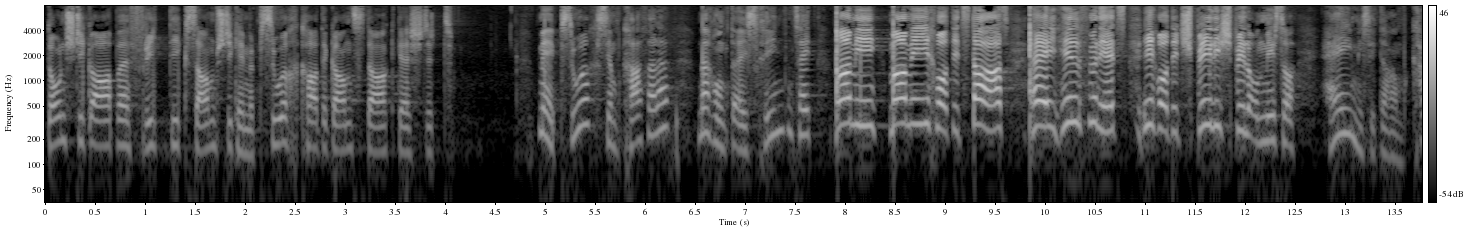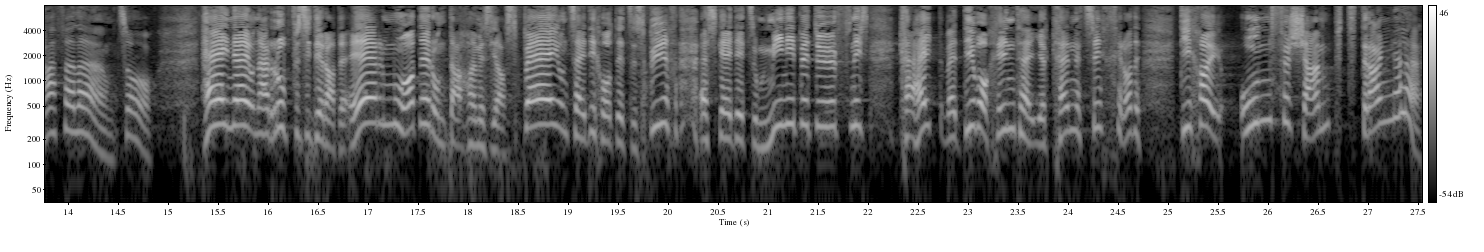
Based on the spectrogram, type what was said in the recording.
Donnerstagabend, Freitag, Samstag haben wir Besuch gehabt, den ganzen Tag gestern. Wir haben Besuch, sie am Käfeln. Dann kommt ein Kind und sagt, Mami, Mami, ich will jetzt das. Hey, hilf mir jetzt. Ich will jetzt Spiele spielen. Und wir so, hey, wir sind da am Käfeln und so. Hey, nein, und dann rupfen sie dir an den Ärmel, oder? Und dann kommen sie ans Bein und sagen, ich will jetzt ein Bücher. Es geht jetzt um meine Bedürfnisse. Hey, die, die Kinder haben, ihr kennt es sicher, oder? Die können unverschämt drängeln.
